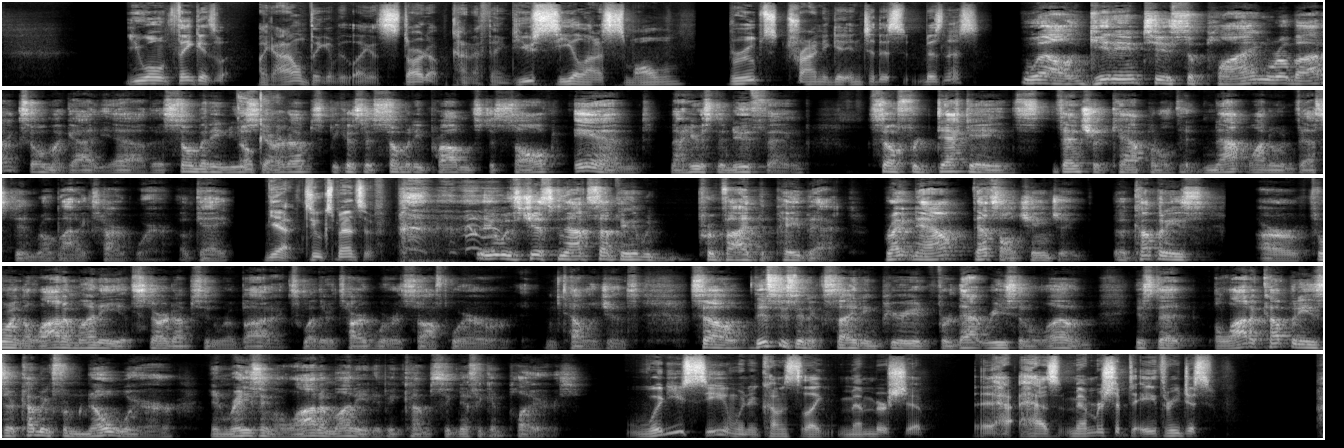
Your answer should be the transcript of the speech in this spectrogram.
You won't think it's like, I don't think of it like a startup kind of thing. Do you see a lot of small groups trying to get into this business? Well, get into supplying robotics. Oh my God, yeah. There's so many new okay. startups because there's so many problems to solve. And now here's the new thing. So for decades, venture capital did not want to invest in robotics hardware. Okay. Yeah, too expensive. it was just not something that would provide the payback. Right now, that's all changing. The companies are throwing a lot of money at startups in robotics, whether it's hardware or software or intelligence. So this is an exciting period for that reason alone, is that a lot of companies are coming from nowhere and raising a lot of money to become significant players. What do you see when it comes to like membership? Has membership to A3 just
